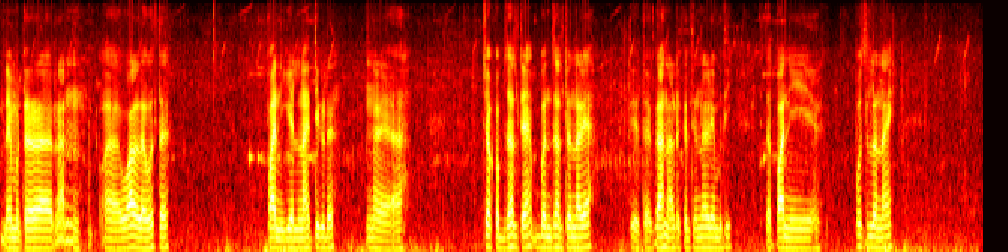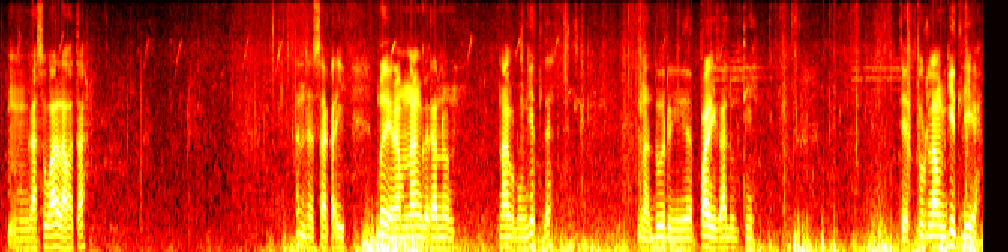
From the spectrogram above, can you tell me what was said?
नाही म्हटलं रान वाळलं होतं. पाणी गेलं नाही तिकडं. नळ्या चॉकअप झालं त्या बंद झालं त्या नळ्या. ते तर घाण अडकल त्या नळ्यामध्ये. तिथं पाणी पोचलं नाही. घास वाळला होता. आणि सकाळी बळीराम नांगर आणून नांगरून घेतलं पुन्हा दोरी पाळी घालून ती ते तूर लावून घेतली. आहे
